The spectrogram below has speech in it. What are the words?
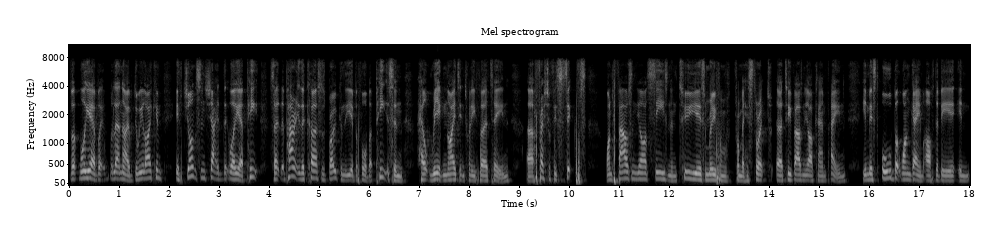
But well, yeah, but well, no. Do we like him? If Johnson shattered, the, well, yeah, Pete. So apparently the curse was broken the year before, but Peterson helped reignite it in 2013, uh, fresh off his sixth 1,000 yard season and two years removed from from a historic uh, 2,000 yard campaign. He missed all but one game after being in,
